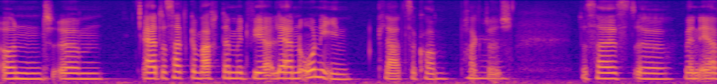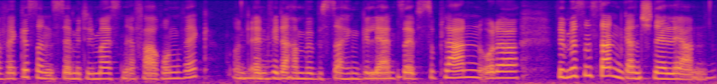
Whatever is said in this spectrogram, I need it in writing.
Und ähm, er hat das halt gemacht, damit wir lernen, ohne ihn klarzukommen, praktisch. Ja. Das heißt, äh, wenn er weg ist, dann ist er mit den meisten Erfahrungen weg. Und ja. entweder haben wir bis dahin gelernt, selbst zu planen, oder wir müssen es dann ganz schnell lernen.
